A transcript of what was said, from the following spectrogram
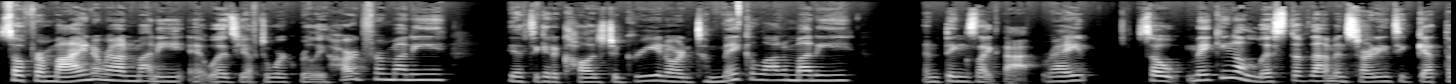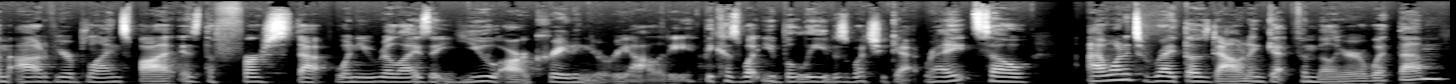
So, for mine around money, it was you have to work really hard for money, you have to get a college degree in order to make a lot of money, and things like that, right? So, making a list of them and starting to get them out of your blind spot is the first step when you realize that you are creating your reality because what you believe is what you get, right? So, I wanted to write those down and get familiar with them.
